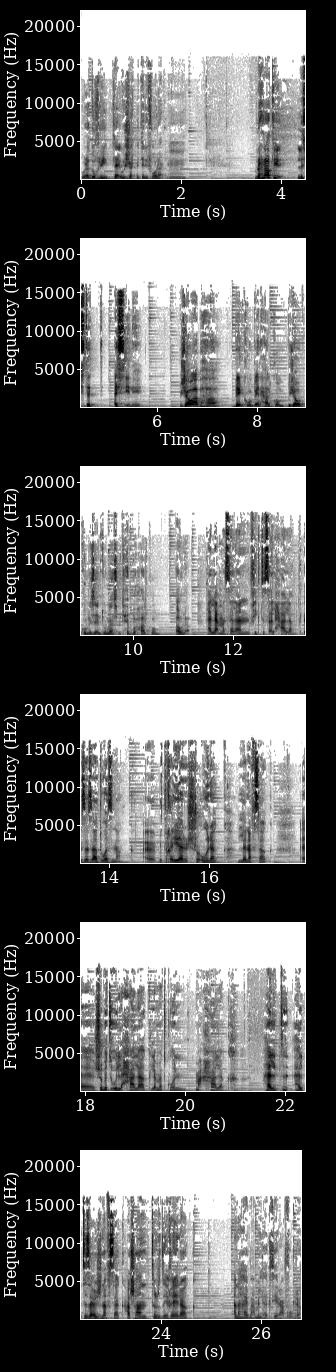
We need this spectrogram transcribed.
ولا دغري بتلاقي وجهك بتليفونك؟ رح نعطي لستة أسئلة. جوابها بينكم وبين حالكم بجاوبكم إذا أنتم الناس بتحبوا حالكم أو لا. هلأ مثلا فيك تسأل حالك إذا زاد وزنك آه، بتغير شعورك لنفسك؟ آه، شو بتقول لحالك لما تكون مع حالك؟ هل. هل بتزعج نفسك عشان ترضي غيرك؟ أنا هاي بعملها كثير على فكرة.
